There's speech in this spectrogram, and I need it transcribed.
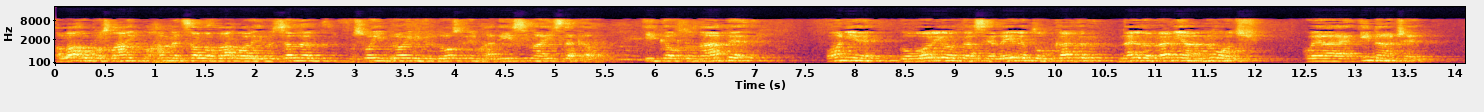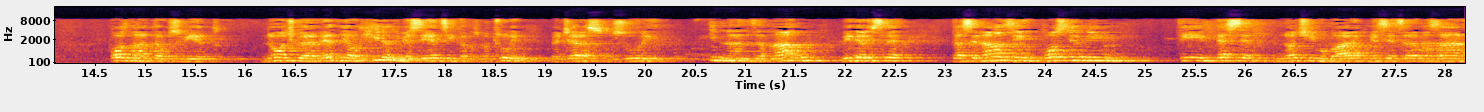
Allahu poslanik Muhammed sallallahu alaihi wa sallam u svojim brojnim vjerodostojnim hadisima istakao. I kao što znate, on je govorio da se Lejletul Kadr, najodabranija noć koja je inače poznata u svijetu, noć koja je vrednija od hiljadu mjeseci, kako smo čuli večeras u suri Inna Anzalnahu, vidjeli ste da se nalazi u posljednjim tih deset noći Mubarek mjeseca Ramazana.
